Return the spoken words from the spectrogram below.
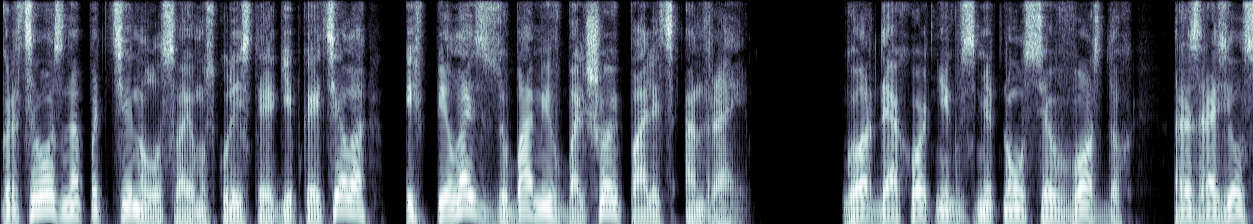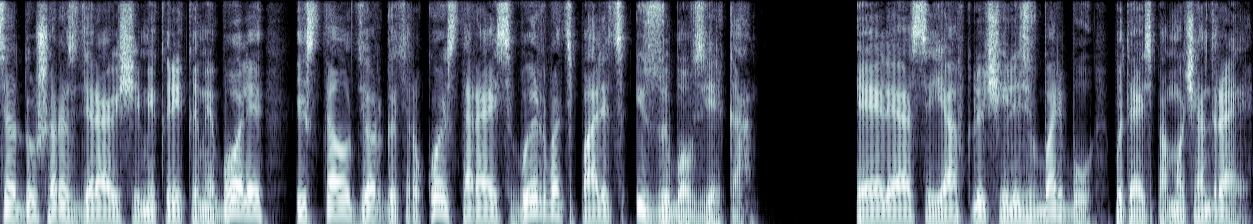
грациозно подтянула свое мускулистое гибкое тело и впилась зубами в большой палец Андраи. Гордый охотник взметнулся в воздух, разразился душераздирающими криками боли и стал дергать рукой, стараясь вырвать палец из зубов зверька. Элиас и я включились в борьбу, пытаясь помочь Андрае,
